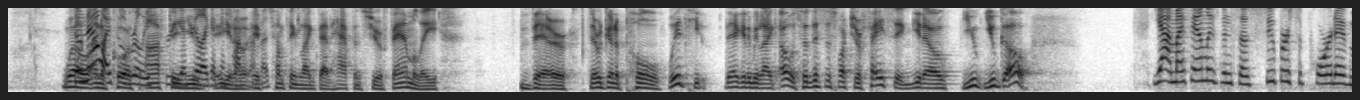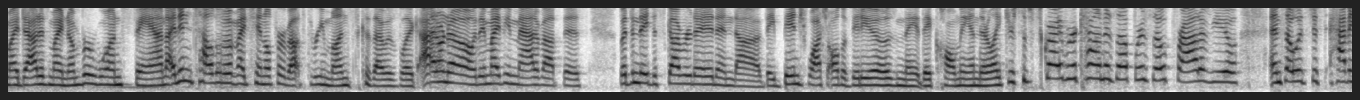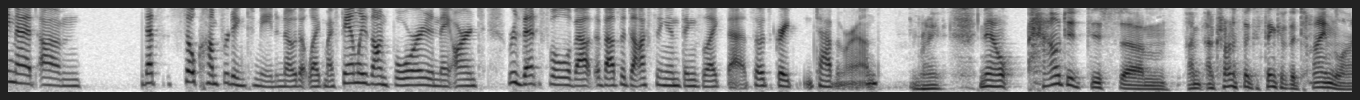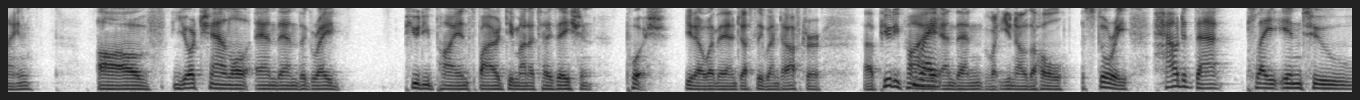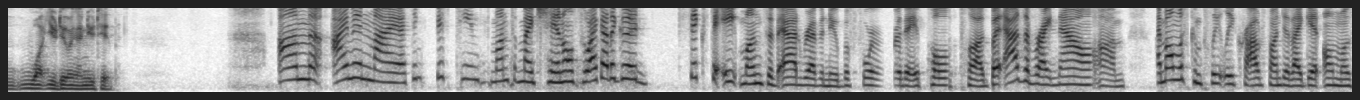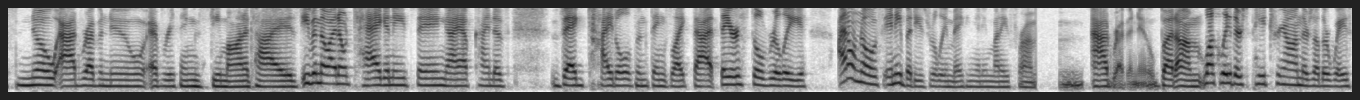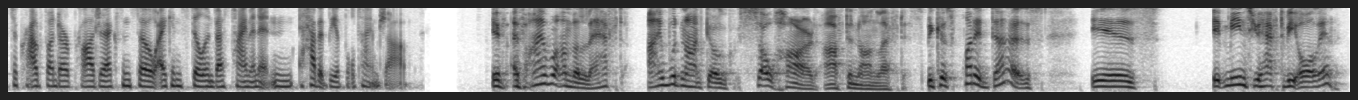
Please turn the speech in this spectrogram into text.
Well, so now I feel really free. You, I feel like you know if something like that happens to your family, they're they're going to pull with you. They're going to be like, oh, so this is what you're facing. You know, you you go yeah, my family's been so super supportive. My dad is my number one fan. I didn't tell them about my channel for about three months because I was like, I don't know, they might be mad about this. But then they discovered it and uh, they binge watch all the videos and they they call me and they're like, your subscriber count is up. We're so proud of you. And so it's just having that. Um, that's so comforting to me to know that like my family's on board and they aren't resentful about about the doxing and things like that. So it's great to have them around. Right now, how did this? Um, I'm I'm trying to think think of the timeline of your channel and then the great PewDiePie inspired demonetization push, you know, when they unjustly went after uh, PewDiePie right. and then, you know, the whole story. How did that play into what you're doing on YouTube? Um, I'm in my, I think, 15th month of my channel. So I got a good six to eight months of ad revenue before they pull the plug. But as of right now, um, I'm almost completely crowdfunded. I get almost no ad revenue. Everything's demonetized. Even though I don't tag anything, I have kind of vague titles and things like that. They are still really, I don't know if anybody's really making any money from ad revenue. But um, luckily, there's Patreon, there's other ways to crowdfund our projects. And so I can still invest time in it and have it be a full time job. If, if I were on the left, I would not go so hard after non leftists because what it does is it means you have to be all in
